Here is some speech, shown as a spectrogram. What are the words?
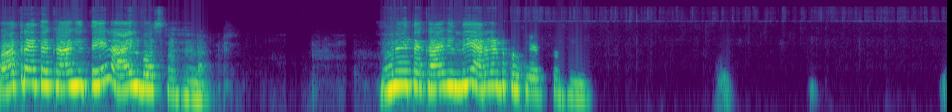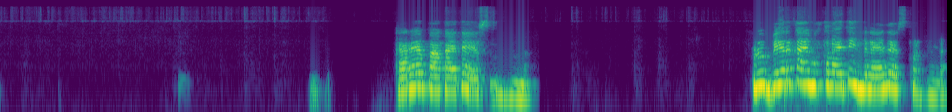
పాత్ర అయితే కాగితే ఆయిల్ పోసుకుంటున్నా. నూనె అయితే కాగింది అరగంట పలుకులు వేసుకుంటుంది. కరివేపాకు అయితే వేసుకుంటున్నా ఇప్పుడు బీరకాయ ముక్కలు అయితే ఇందులో అయితే వేసుకుంటున్నా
